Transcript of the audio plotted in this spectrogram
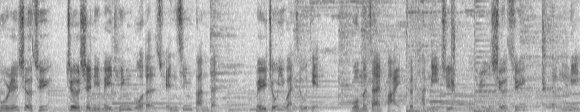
古人社区，这是你没听过的全新版本。每周一晚九点，我们在百科探秘之古人社区等你。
